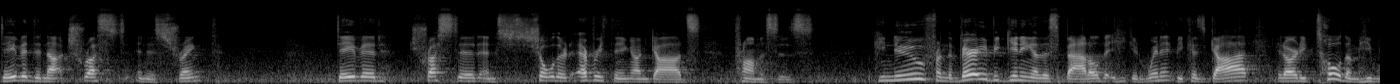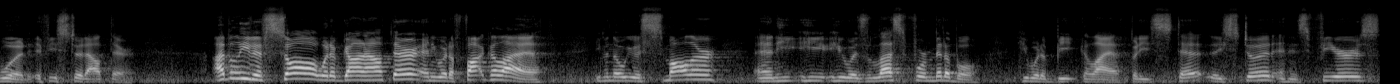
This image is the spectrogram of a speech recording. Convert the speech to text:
David did not trust in his strength. David trusted and shouldered everything on God's promises he knew from the very beginning of this battle that he could win it because God had already told him he would if he stood out there. I believe if Saul would have gone out there and he would have fought Goliath, even though he was smaller and he, he, he was less formidable, he would have beat Goliath. But he, st- he stood in his fears.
